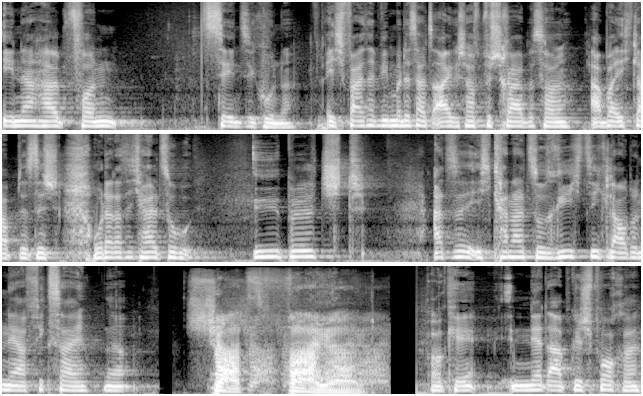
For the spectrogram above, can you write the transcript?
innerhalb von 10 Sekunden. Ich weiß nicht, wie man das als Eigenschaft beschreiben soll, aber ich glaube, das ist, oder dass ich halt so übelst, also ich kann halt so richtig laut und nervig sein. Ja. Shots fired. Okay, nett abgesprochen.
